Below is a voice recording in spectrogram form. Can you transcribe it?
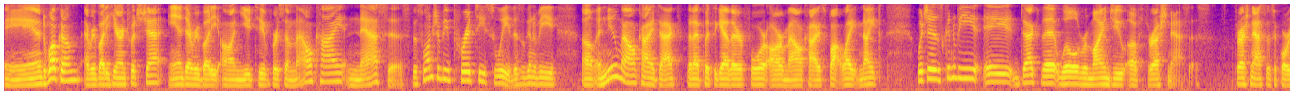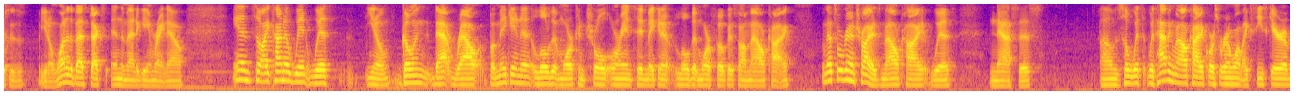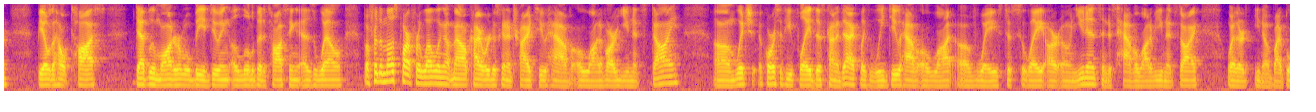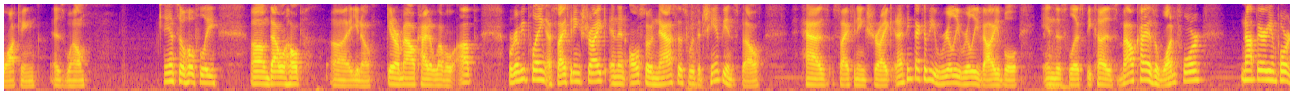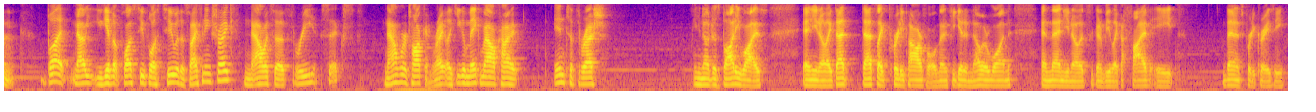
And welcome everybody here on Twitch chat and everybody on YouTube for some Maokai Nasus. This one should be pretty sweet. This is going to be um, a new Maokai deck that I put together for our Maokai Spotlight Night, which is going to be a deck that will remind you of Thresh Nasus. Thresh Nasus, of course, is you know one of the best decks in the metagame right now. And so I kind of went with you know, going that route, but making it a little bit more control oriented, making it a little bit more focused on Maokai. And that's what we're going to try is Maokai with Nasus. Um, so with, with having Maokai, of course, we're going to want like Sea Scarab, be able to help toss. Dead Bloom Wanderer will be doing a little bit of tossing as well. But for the most part, for leveling up Maokai, we're just going to try to have a lot of our units die. Um, which, of course, if you've played this kind of deck, like we do have a lot of ways to slay our own units and just have a lot of units die, whether, you know, by blocking as well. And so hopefully um, that will help, uh, you know, get our Maokai to level up. We're going to be playing a Siphoning Strike, and then also Nasus with the Champion spell has Siphoning Strike, and I think that could be really, really valuable in this list because Maokai is a 1-4, not very important. But now you give it plus two plus two with a siphoning strike. Now it's a three six. Now we're talking, right? Like you can make Maokai into Thresh, you know, just body wise, and you know, like that. That's like pretty powerful. And then if you get another one, and then you know it's going to be like a five eight, then it's pretty crazy.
